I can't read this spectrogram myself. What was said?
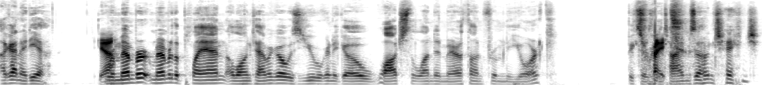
I got an idea. Yeah. Remember, remember the plan a long time ago was you were going to go watch the London Marathon from New York because right. of the time zone change.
